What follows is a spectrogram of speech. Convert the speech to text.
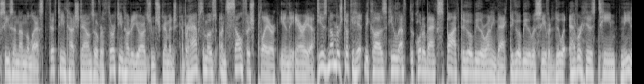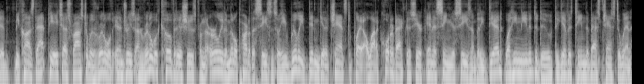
season nonetheless. 15 touchdowns, over 1,300 yards from scrimmage, and perhaps the most unselfish player in the area. His numbers took a hit because he left the quarterback spot to go be the running back, to go be the receiver, to do whatever his team needed because that PHS roster was riddled with injuries and riddled with COVID issues from the early to middle part of the season. So he really didn't get a chance to play a lot of quarterback this year in his senior season, but he did what he needed to do to give his team the best chance to win.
